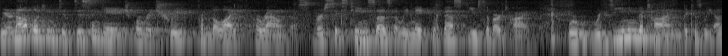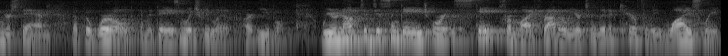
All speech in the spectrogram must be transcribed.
we are not looking to disengage or retreat from the life around us. Verse 16 says that we make the best use of our time. We're redeeming the time because we understand that the world and the days in which we live are evil. We are not to disengage or escape from life, rather, we are to live it carefully, wisely,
